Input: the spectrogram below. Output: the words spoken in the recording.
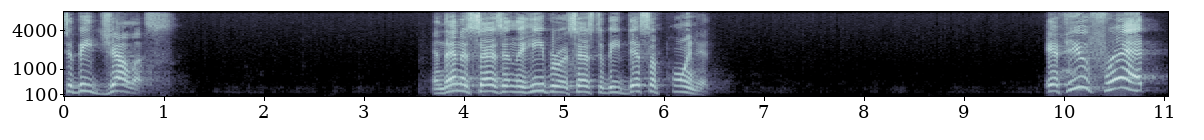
to be jealous. And then it says in the Hebrew, it says to be disappointed. If you fret,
